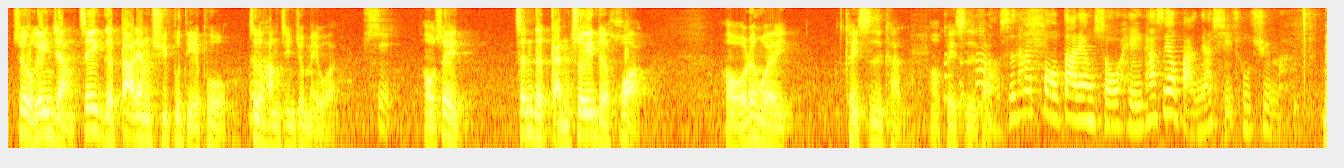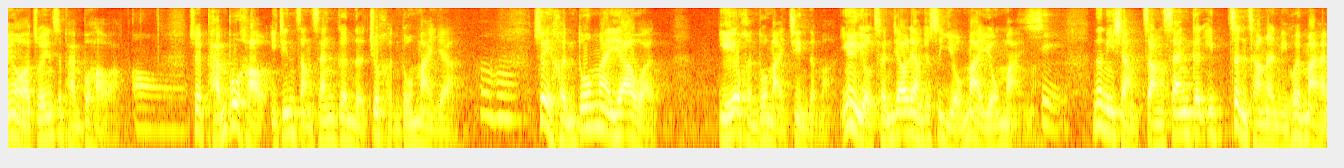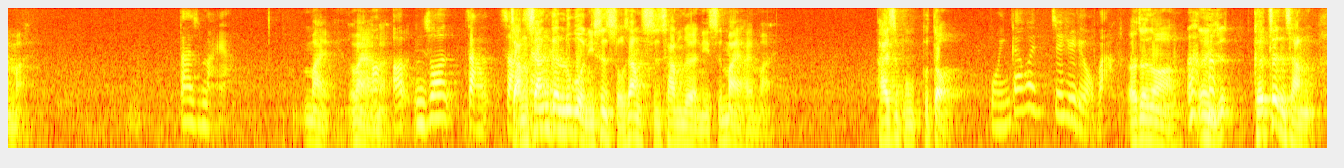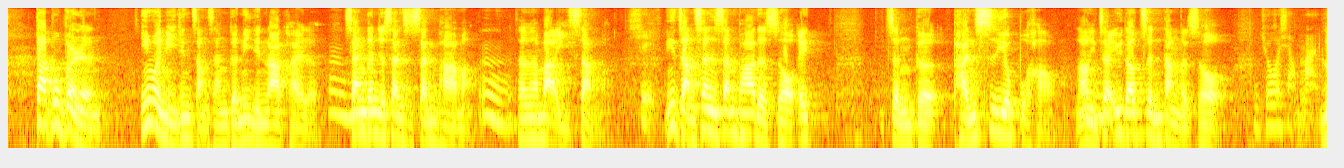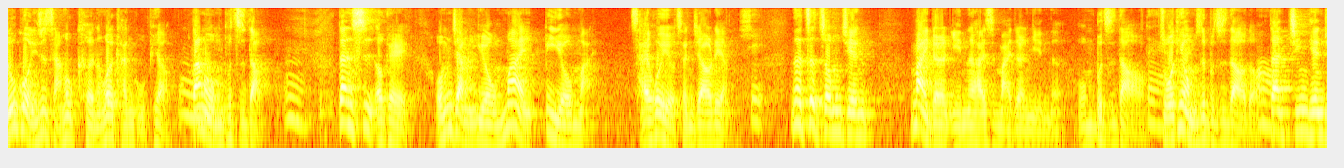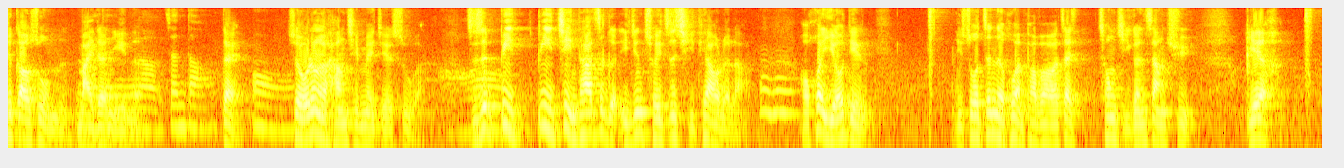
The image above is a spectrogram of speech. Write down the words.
所以我跟你讲，这个大量区不跌破，这个行情就没完。是，哦，所以真的敢追的话，哦，我认为可以试试看。哦，可以试试看。老师，他报大量收黑，他是要把人家洗出去吗？没有啊，昨天是盘不好啊。哦，所以盘不好，已经涨三根的就很多卖压。嗯哼，所以很多卖压完，也有很多买进的嘛，因为有成交量就是有卖有买嘛。是。那你想涨三根一正常人你会卖还买？当然是买呀、啊。卖卖还买？哦，你说涨涨三根，如果你是手上持仓的，你是卖还买？还是不不动？我应该会继续留吧。呃，真的吗？那你就可正常，大部分人，因为你已经涨三根，你已经拉开了，嗯、三根就三十三趴嘛，嗯，三十三趴以上嘛。是。你涨三十三趴的时候，哎、欸，整个盘势又不好，然后你再遇到震荡的时候，你就会想卖。如果你是散户，可能会砍股票，当然我们不知道。嗯。但是 OK，我们讲有卖必有买，才会有成交量。是。那这中间。卖的人赢了还是买的人赢了？我们不知道、哦。昨天我们是不知道的、哦，但今天就告诉我们买的人赢了，真的。对，哦所以我认为行情没结束啊，只是毕毕竟它这个已经垂直起跳了啦。嗯哼，我会有点，你说真的，忽然啪啪啪再冲几根上去，也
